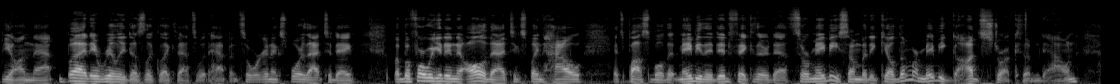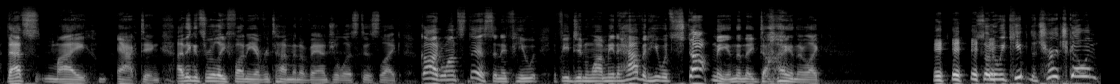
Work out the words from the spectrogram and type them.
beyond that. But it really does look like that's what happened. So we're going to explore that today. But before we get into all of that, to explain how it's possible that maybe they did fake their deaths, or maybe somebody killed them, or maybe God struck them down. That's my acting. I think it's really funny every time an evangelist is like, "God wants this," and if he if he didn't want me to have it, he would stop me, and then they die, and they're like so do we keep the church going?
